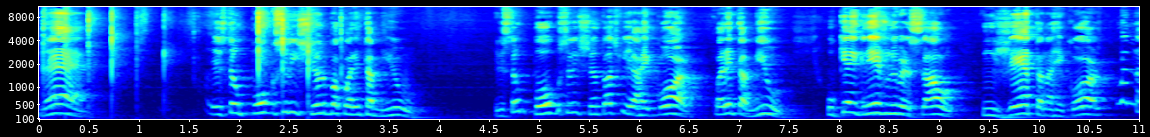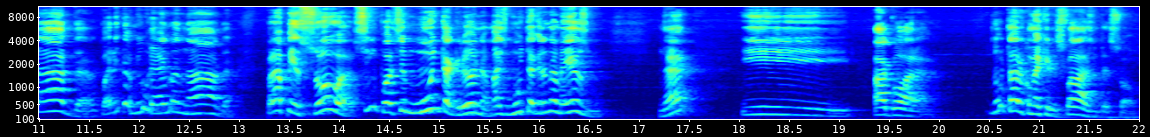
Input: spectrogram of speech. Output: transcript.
né? Eles estão pouco se lixando para 40 mil. Eles estão pouco se lixando. Tu acha que a Record, 40 mil, o que a Igreja Universal injeta na Record, não é nada. 40 mil reais não é nada. Para a pessoa, sim, pode ser muita grana, mas muita grana mesmo, né? E agora, notaram como é que eles fazem, pessoal?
